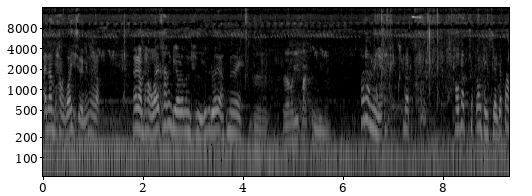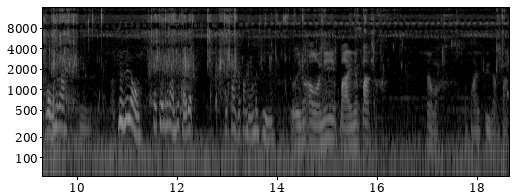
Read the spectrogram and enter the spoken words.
ไอ้ลำพังว่าย เฉยๆไม่เหนื่อยหรอกไอ้ลำพังว่ายข้างเดียวแล้วมันถือนี่ไปด้วยอะเหนื่อยเออแล้วเมื่อกี้ปักถึงอยู่เนี่ยถ้าทำอย่างเงี้ยแบบเขาแบบเราเฉียงๆจะปักลงใช่ป่ะเออมันไม่ลงแต่ช่วงระหว่างที่เขาแบบจะปักจะปักเนี้ยมันถึงตัวเองต้องเอาอันนี้ปลายเนี่ยปักใช่เหรอวะเอาปลายสี่หลังปัก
